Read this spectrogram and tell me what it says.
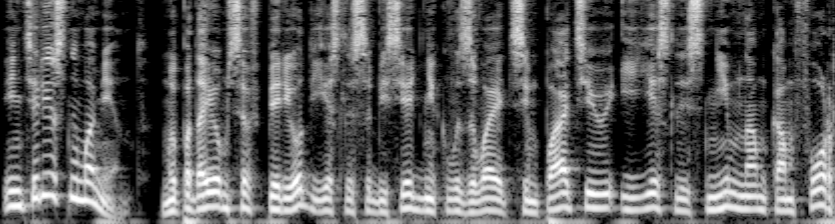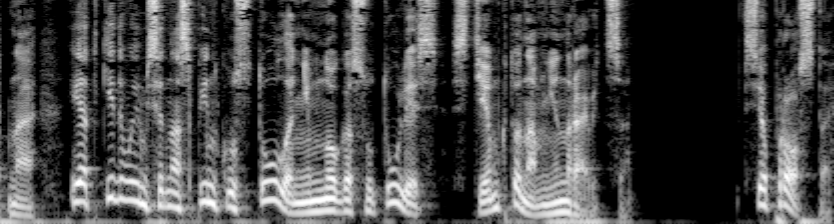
Интересный момент. Мы подаемся вперед, если собеседник вызывает симпатию и если с ним нам комфортно, и откидываемся на спинку стула, немного сутулясь, с тем, кто нам не нравится. Все просто.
